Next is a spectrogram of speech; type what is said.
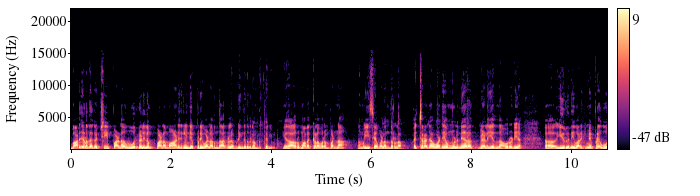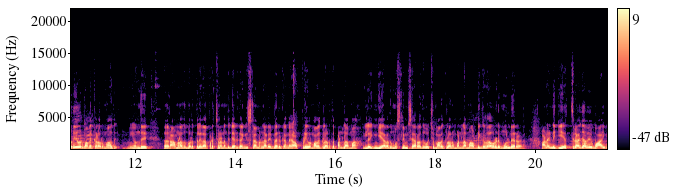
பாரதிய ஜனதா கட்சி பல ஊர்களிலும் பல மாநிலங்களிலும் எப்படி வளர்ந்தார்கள் அப்படிங்கிறது நமக்கு தெரியும். ஏதாவது ஒரு மதக்கலவரம் பண்ணால் நம்ம ஈஸியாக வளர்ந்துடலாம். ஹெச்ராஜாவுடைய முழு நேர வேலை தான் அவருடைய இறுதி வரைக்கும் எப்படியே ஒரே ஒரு மதக்கலவரம் ஆகுது நீங்கள் வந்து ராமநாதபுரத்தில் ஏதாவது பிரச்சனை நடந்துகிட்டே இருக்காங்க இஸ்லாமில் நிறைய பேர் இருக்காங்க அப்படியே ஒரு மதக்கலரத்தை பண்ணலாமா? இல்லை இங்கே யாராவது முஸ்லீம்ஸ் யாராவது வச்சு மதக்கலரம் பண்ணலாமா? அப்படிங்கிறத அவருடைய முழு வேலை. ஆனால் இன்னைக்கு எஸ்ராஜாவே வாய்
